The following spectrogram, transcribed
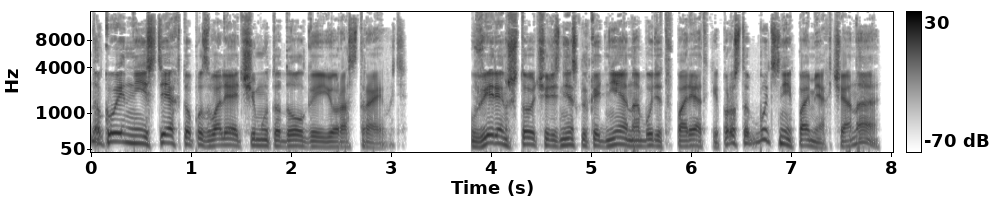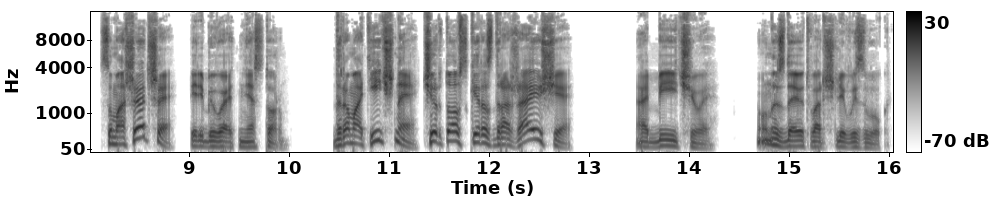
Но Куин не из тех, кто позволяет чему-то долго ее расстраивать. Уверен, что через несколько дней она будет в порядке. Просто будь с ней помягче. Она сумасшедшая, перебивает меня Сторм. Драматичная, чертовски раздражающая. Обидчивая. Он издает ворчливый звук.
